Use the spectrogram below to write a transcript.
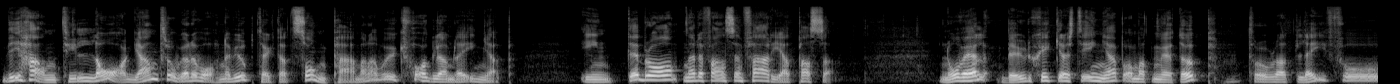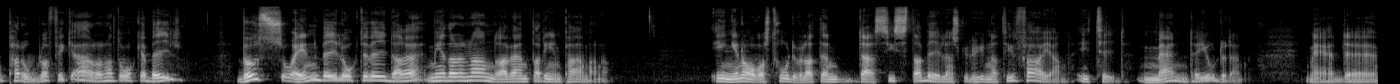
Vi hann till Lagan tror jag det var när vi upptäckte att sångpärmarna var ju kvarglömda i Ingarp. Inte bra när det fanns en färja att passa. Nåväl, bud skickades till Ingarp om att möta upp. Tror att Leif och Per-Olof fick äran att åka bil. Buss och en bil åkte vidare medan den andra väntade in pärmarna. Ingen av oss trodde väl att den där sista bilen skulle hinna till färjan i tid, men det gjorde den. Med eh,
